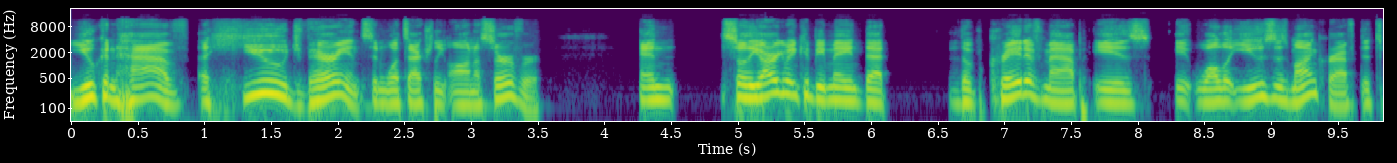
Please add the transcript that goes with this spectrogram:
you can have a huge variance in what's actually on a server and so the argument could be made that the creative map is it while it uses Minecraft it's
